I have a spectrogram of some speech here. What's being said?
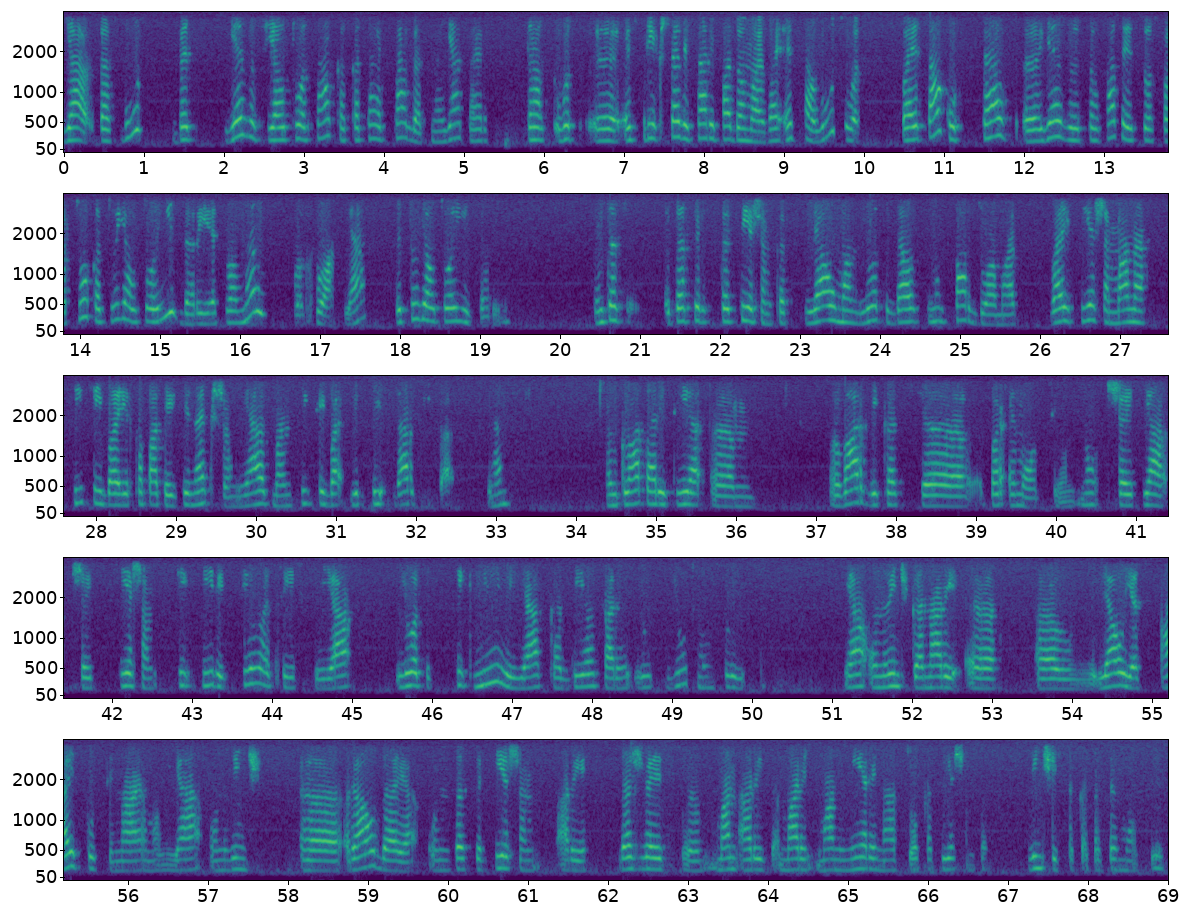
jā, tas būs, bet Jēzus jau to saka, ka tā ir tagadne, jā, tā ir tā, ot, eh, es priekš sevis arī padomāju, vai es tā lūdzos, vai es saku, tēvs, Jēzus tev pateicos par to, ka tu jau to izdarīji, es vēl neuzdodu to, ja? bet tu jau to izdarīji. Un tas, tas ir tas tiešām, kas ļauj man ļoti daudz nu, pārdomāt, vai tiešām mana ticība ir, kā pateikt, in action, jā, man ticība ir darbībā, jā. Un klāt arī tie um, vārdi, kas uh, par emocijām. Nu, šeit, jā, šeit tiešām tīri cilvēciski, jā, ļoti tik mīļi, jā, ka Dievs arī jūt mums līdzi. Jā, un viņš gan arī uh, uh, ļaujas aizkustinājumam, jā, un viņš uh, raudāja, un tas ir tiešām arī dažreiz uh, man arī mani, mani mierināt to, ka tiešām tas, viņš izsaka tas emocijas.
